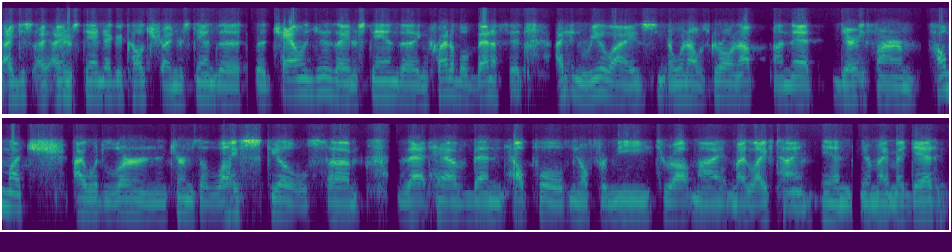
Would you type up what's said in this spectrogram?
i just I, understand agriculture i understand the the challenges i understand the incredible benefits. I didn't realize you know when i was growing up on that dairy farm how much i would learn in terms of life skills um, that have been helpful, you know, for me throughout my, my lifetime. And, you know, my, my dad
